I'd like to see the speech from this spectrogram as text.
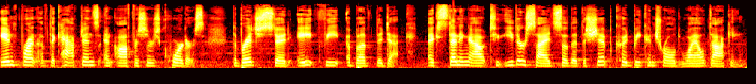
in front of the captain's and officers' quarters. The bridge stood eight feet above the deck, extending out to either side so that the ship could be controlled while docking.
